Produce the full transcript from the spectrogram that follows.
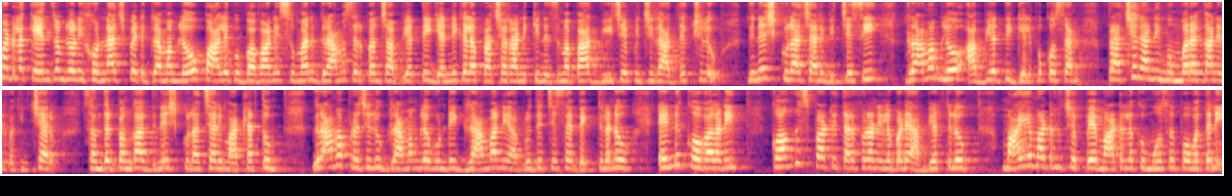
మండల కేంద్రంలోని హొన్నాజ్పేట గ్రామంలో పాలెపు భవానీ సుమన్ గ్రామ సర్పంచ్ అభ్యర్థి ఎన్నికల ప్రచారానికి నిజామాబాద్ బీజేపీ జిల్లా అధ్యక్షులు దినేష్ కులాచారి విచ్చేసి గ్రామంలో అభ్యర్థి గెలుపు కోసం ప్రచారాన్ని ముమ్మరంగా నిర్వహించారు. సందర్భంగా దినేష్ కులాచారి మాట్లాడుతూ గ్రామ ప్రజలు గ్రామంలో ఉండి గ్రామాన్ని అభివృద్ధి చేసే వ్యక్తులను ఎన్నుకోవాలని కాంగ్రెస్ పార్టీ తరఫున నిలబడే అభ్యర్థులు మాయమాటలు చెప్పే మాటలకు మోసపోవద్దని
